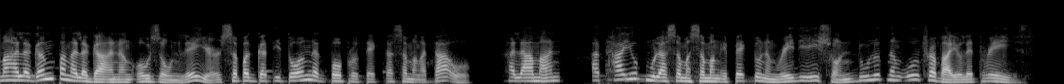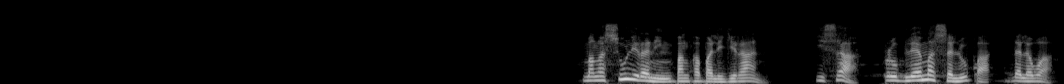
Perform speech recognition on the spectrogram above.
Mahalagang pangalagaan ang ozone layer sapagkat ito ang nagpoprotekta sa mga tao, halaman, at hayop mula sa masamang epekto ng radiation dulot ng ultraviolet rays. Mga suliraning pangkapaligiran. Isa, problema sa lupa, dalawa,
